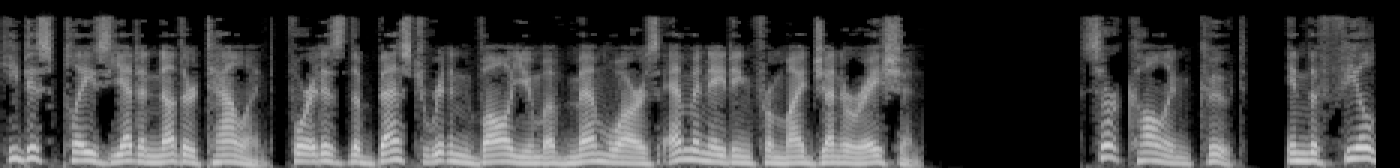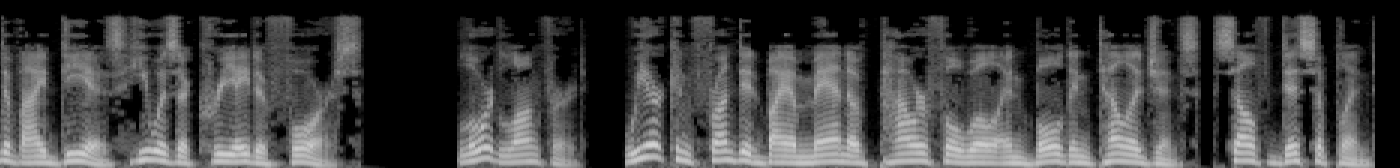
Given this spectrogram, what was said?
He displays yet another talent, for it is the best written volume of memoirs emanating from my generation. Sir Colin Coote. In the field of ideas he was a creative force. Lord Longford. We are confronted by a man of powerful will and bold intelligence, self-disciplined,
